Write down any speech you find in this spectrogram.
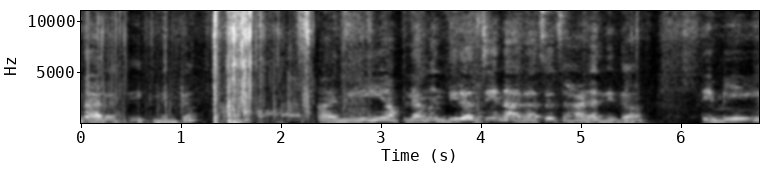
नारळ एक मिनिट. आणि आपल्या मंदिरात जे नारळाचं झाड आलेलं ते मी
